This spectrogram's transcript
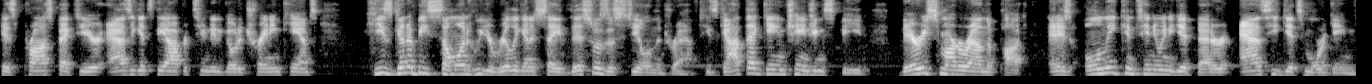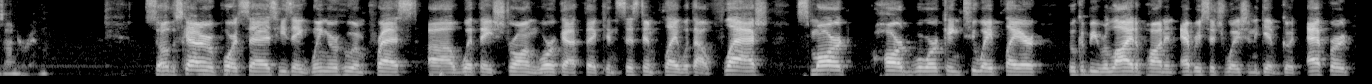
his prospect year, as he gets the opportunity to go to training camps, he's going to be someone who you're really going to say, this was a steal in the draft. He's got that game changing speed, very smart around the puck, and is only continuing to get better as he gets more games under him. So the scouting report says he's a winger who impressed uh, with a strong work ethic, consistent play without flash, smart, hard-working two-way player who could be relied upon in every situation to give good effort.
